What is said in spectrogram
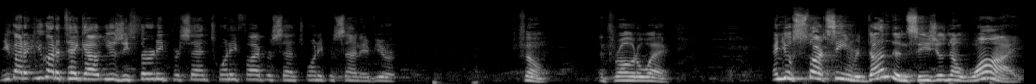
You got you got to take out usually 30%, 25%, 20% of your film and throw it away. And you'll start seeing redundancies, you'll know why.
